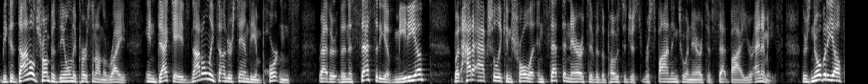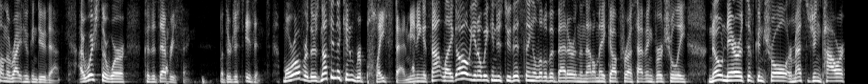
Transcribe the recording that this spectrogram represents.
because Donald Trump is the only person on the right in decades not only to understand the importance, rather the necessity of media, but how to actually control it and set the narrative as opposed to just responding to a narrative set by your enemies. There's nobody else on the right who can do that. I wish there were because it's everything but there just isn't. Moreover, there's nothing that can replace that, meaning it's not like, oh, you know, we can just do this thing a little bit better and then that'll make up for us having virtually no narrative control or messaging power.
